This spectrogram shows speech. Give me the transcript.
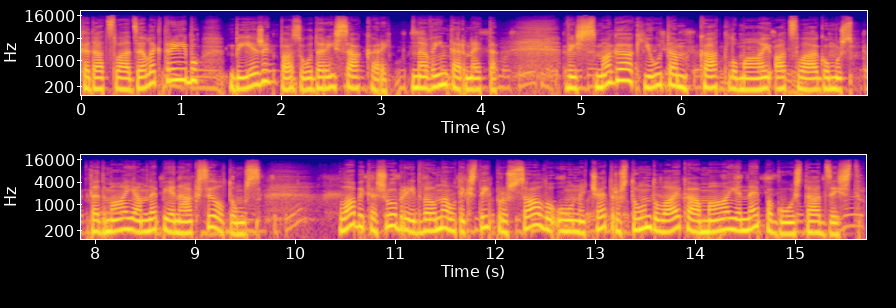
Kad atslēdz elektrību, bieži pazūd arī sakari. Nav interneta. Vissmagāk jūtam katlu māju atslēgumus, tad mājām nepienāk siltums. Labi, ka šobrīd vēl nav tik stipru salu un četru stundu laikā māja nepagūst atzist.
